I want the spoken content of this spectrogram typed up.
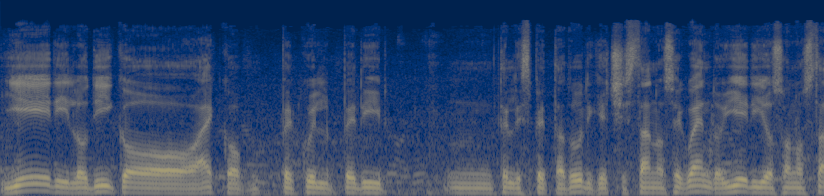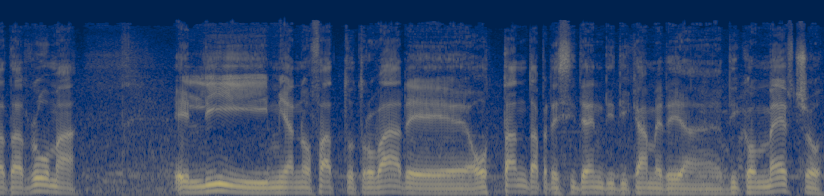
Ieri, lo dico ecco, per, quel, per i mh, telespettatori che ci stanno seguendo, ieri io sono stato a Roma e lì mi hanno fatto trovare 80 presidenti di Camere eh, di Commercio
